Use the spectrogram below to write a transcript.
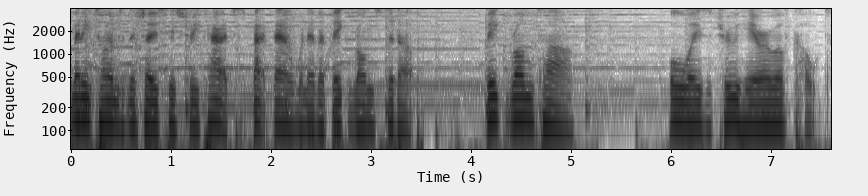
Many times in the show's history, characters backed down whenever Big Ron stood up. Big Ron Tarr, always a true hero of Cult.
